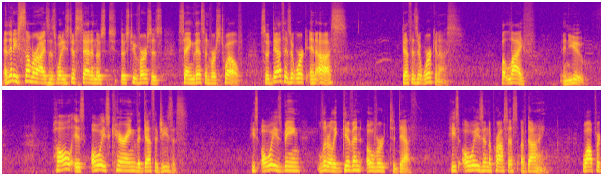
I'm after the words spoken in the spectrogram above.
And then he summarizes what he's just said in those, t- those two verses, saying this in verse 12. So death is at work in us, death is at work in us, but life in you. Paul is always carrying the death of Jesus. He's always being literally given over to death. He's always in the process of dying while pro-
